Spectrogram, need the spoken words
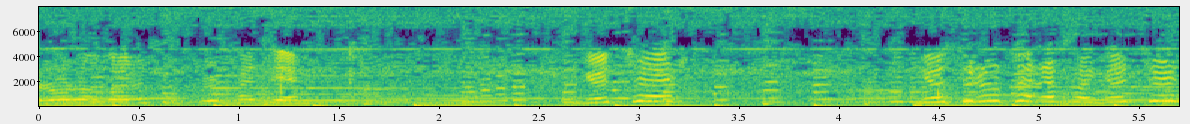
Var oraları süpür hadi. Götür. Götür o tarafa götür.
